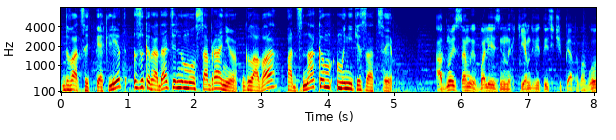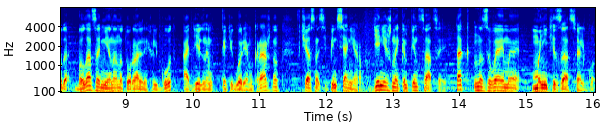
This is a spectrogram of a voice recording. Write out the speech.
25 лет законодательному собранию. Глава под знаком монетизации. Одной из самых болезненных тем 2005 года была замена натуральных льгот отдельным категориям граждан, в частности пенсионерам, денежной компенсацией, так называемая монетизация льгот.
